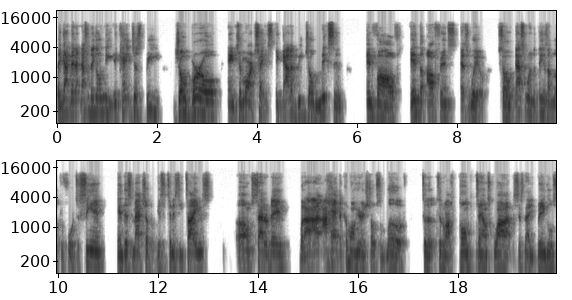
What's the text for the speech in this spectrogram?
They got that. That's what they're gonna need. It can't just be Joe Burrow and Ja'Marr Chase. It got to be Joe Mixon involved in the offense as well. So that's one of the things I'm looking forward to seeing in this matchup against the Tennessee Titans uh, on Saturday. But I, I, had to come on here and show some love to the to my hometown squad, the Cincinnati Bengals.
